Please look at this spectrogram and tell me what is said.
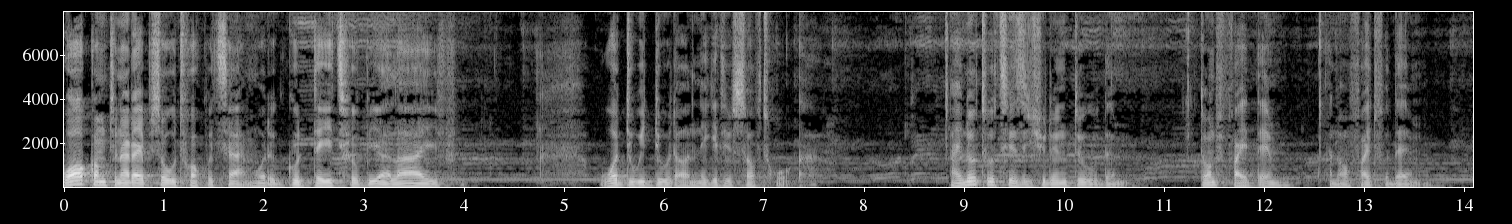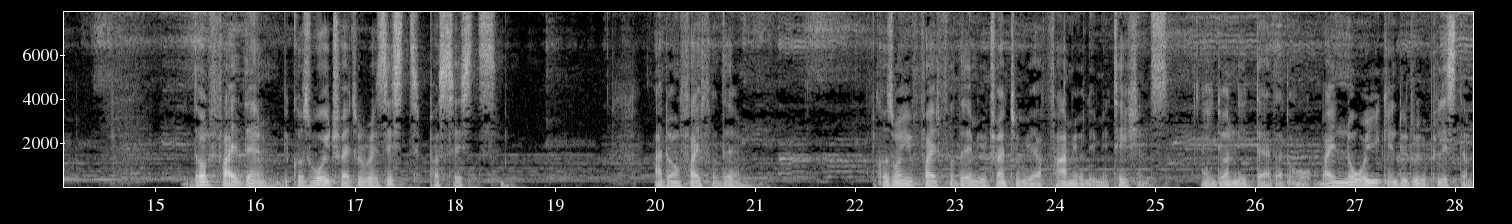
Welcome to another episode of Talk with Sam. What a good day to be alive. What do we do with our negative self talk? I know two things you shouldn't do them. Don't fight them and don't fight for them. Don't fight them because what you try to resist persists. And don't fight for them. Because when you fight for them, you're trying to reaffirm your limitations. And you don't need that at all. But I know what you can do to replace them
